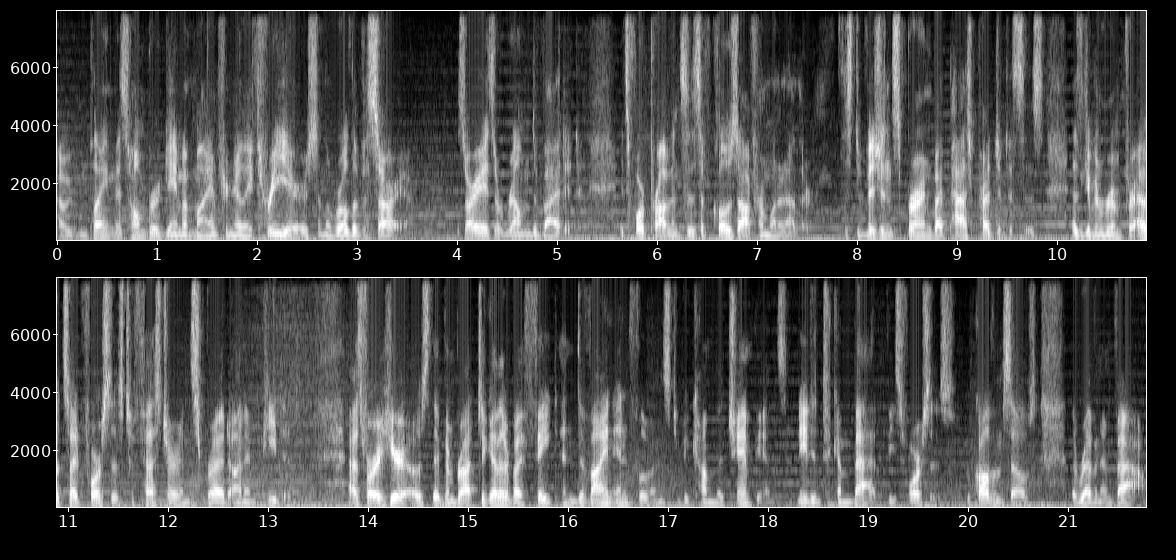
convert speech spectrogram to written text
Now, we've been playing this homebrew game of mine for nearly three years in the world of Visaria. Visaria is a realm divided. Its four provinces have closed off from one another. This division, spurned by past prejudices, has given room for outside forces to fester and spread unimpeded. As for our heroes, they've been brought together by fate and divine influence to become the champions needed to combat these forces, who call themselves the Revenant Vow.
